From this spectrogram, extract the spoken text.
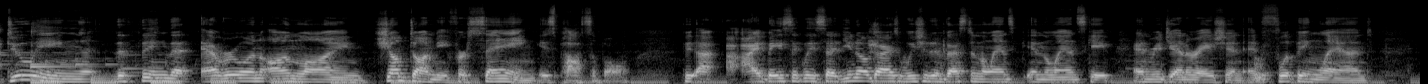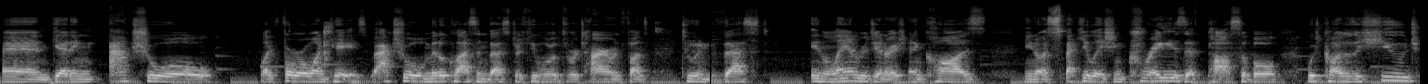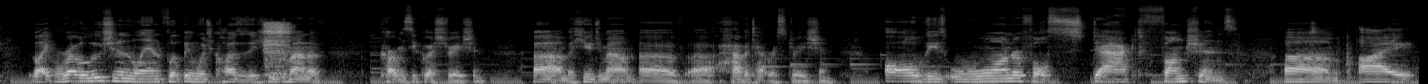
Doing the thing that everyone online jumped on me for saying is possible. I, basically said, you know, guys, we should invest in the lands in the landscape and regeneration and flipping land and getting actual like 401ks, actual middle class investors, people with retirement funds to invest in land regeneration and cause, you know, a speculation craze if possible, which causes a huge like revolution in land flipping, which causes a huge amount of carbon sequestration, um, a huge amount of uh, habitat restoration, all these wonderful stacked functions. Um, I,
